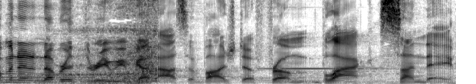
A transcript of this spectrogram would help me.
Coming in at number 3 we've got Asa Vajda from Black Sunday.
